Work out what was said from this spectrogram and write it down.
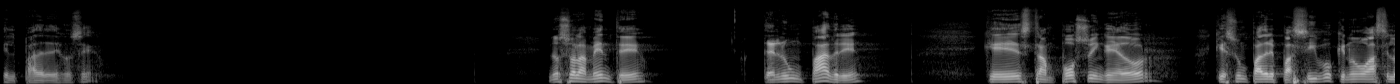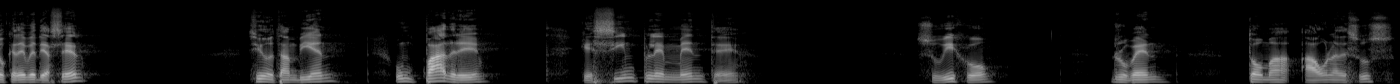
el padre de José. No solamente tener un padre que es tramposo y engañador, que es un padre pasivo, que no hace lo que debe de hacer, sino también un padre que simplemente su hijo, Rubén, toma a una de sus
